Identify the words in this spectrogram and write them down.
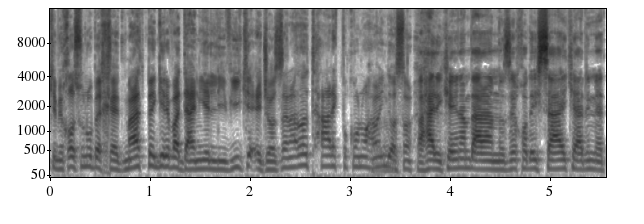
که می‌خواست اونو به خدمت بگیره و دنیل لیوی که اجازه نداد ترک بکنه و همین آره. داستان. و هریکین هم در اندازه خودش سعی کرد این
